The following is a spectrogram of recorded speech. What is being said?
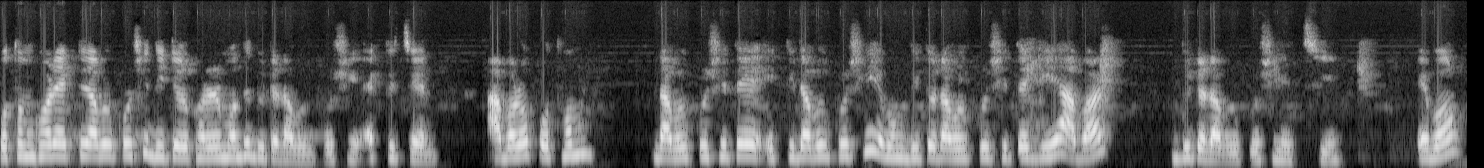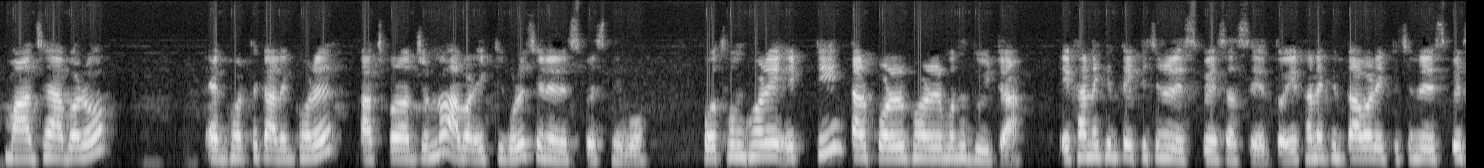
প্রথম ঘরে একটি ডাবল ক্রোশি দ্বিতীয় ঘরের মধ্যে দুটো ডাবল ক্রোশি একটি চেন আবারও প্রথম ডাবল ক্রোশিতে একটি ডাবল ক্রোশি এবং দ্বিতীয় ডাবল ক্রোশিতে গিয়ে আবার দুটো ডাবল ক্রোশি নিচ্ছি। এবং মাঝে আবারও এক ঘর থেকে আরেক ঘরে কাজ করার জন্য আবার একটি করে চেনের স্পেস নেব। প্রথম ঘরে একটি তারপরের ঘরের মধ্যে দুইটা। এখানে কিন্তু একটি চেনের স্পেস আছে। তো এখানে কিন্তু আবার একটি চেনের স্পেস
